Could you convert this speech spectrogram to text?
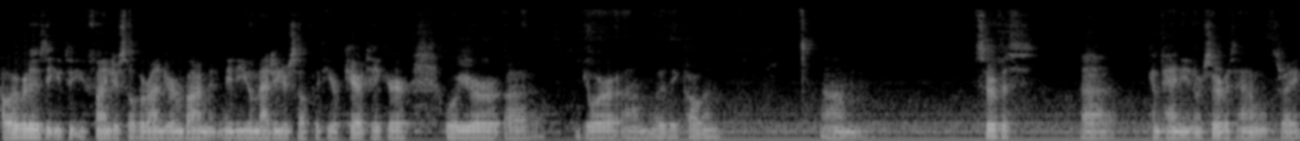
however it is that you do, you find yourself around your environment. Maybe you imagine yourself with your caretaker or your uh, your um, what do they call them? Um, service uh, companion or service animals, right?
